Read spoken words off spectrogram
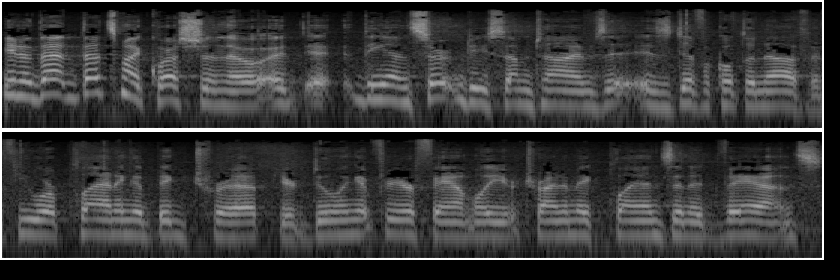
You know, that, that's my question, though. It, it, the uncertainty sometimes is difficult enough. If you are planning a big trip, you're doing it for your family, you're trying to make plans in advance,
